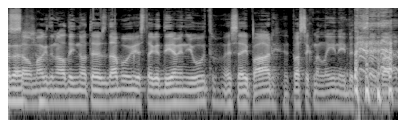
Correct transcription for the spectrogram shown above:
ar Savu McDonald's no tevis dabūju, es tagad dievinu jūtu. Es eju pāri. Pasaki man līniju, bet es eju pāri.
